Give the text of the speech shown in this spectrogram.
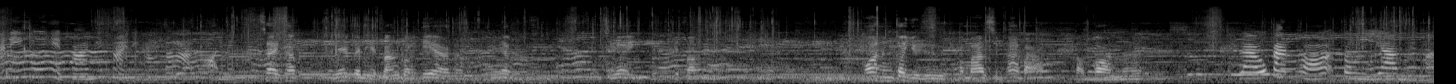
อันนี้คือเห็ดฟางที่ ใช่ครับ อันนี้เป็นเห็ดฟางทองเตี้ยครับนี่ครับเชื้อเห็ดฟางก้อนหนึ่งก็อยู่ประมาณ 15 บาทต่อก้อนนะฮะแล้วการเพาะตรงนี้ยากไหมคะ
